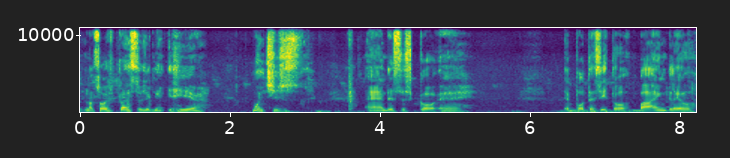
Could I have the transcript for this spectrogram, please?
not so expensive, you can eat here. Munchies. And this is called a, a botecito bar en Gleo.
